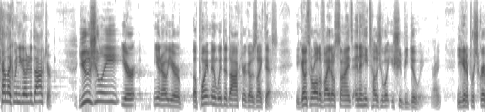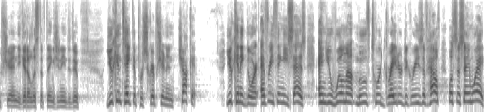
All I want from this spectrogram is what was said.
Kind of like when you go to the doctor. Usually, your, you know, your appointment with the doctor goes like this. You go through all the vital signs, and then he tells you what you should be doing, right? You get a prescription, you get a list of things you need to do. You can take the prescription and chuck it. You can ignore everything he says, and you will not move toward greater degrees of health. Well, it's the same way.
